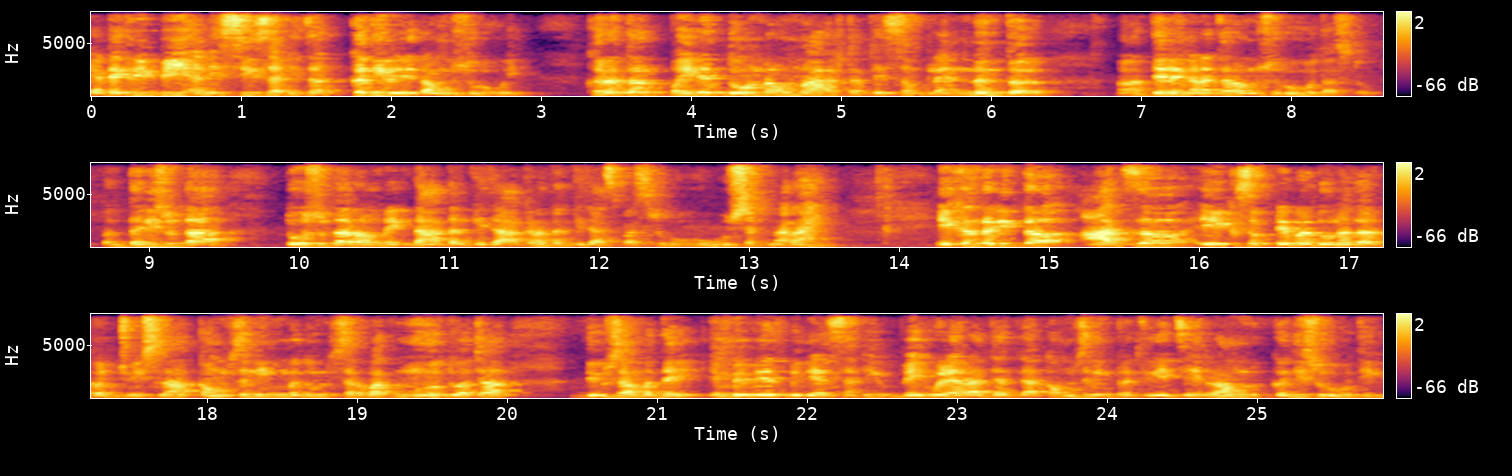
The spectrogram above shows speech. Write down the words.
कॅटेगरी बी आणि सी साठीचा कधी राऊंड सुरू होईल? खरं तर पहिले दोन राऊंड महाराष्ट्रातले संपल्यानंतर तेलंगणाचा राऊंड सुरू होत असतो. पण तरी सुद्धा तो सुद्धा राऊंड एक दहा तारखेच्या अकरा तारखेच्या आसपास सुरू होऊ शकणार आहे. एकंदरीत आज एक सप्टेंबर दोन हजार पंचवीसला काउन्सिलिंग मधून सर्वात महत्त्वाच्या दिवसामध्ये M B B S B D एससाठी वेगवेगळ्या राज्यातल्या काउन्सिलिंग प्रक्रियेचे राऊंड कधी सुरू होतील?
